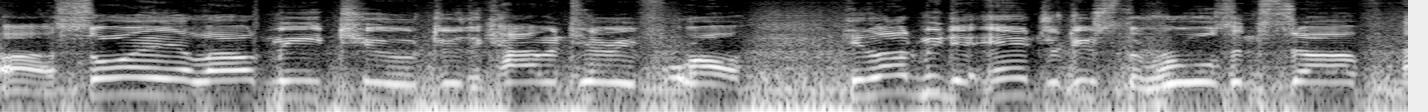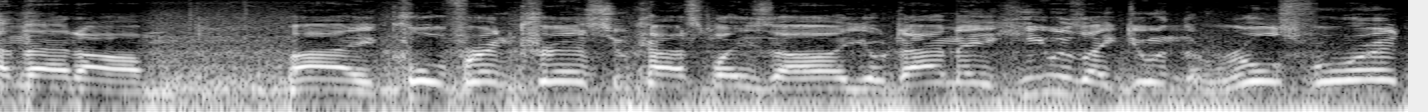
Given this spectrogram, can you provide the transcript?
Uh, Soy allowed me to do the commentary for, well, he allowed me to introduce the rules and stuff, and then um, my cool friend Chris, who cosplays uh, Yodame, he was like doing the rules for it.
